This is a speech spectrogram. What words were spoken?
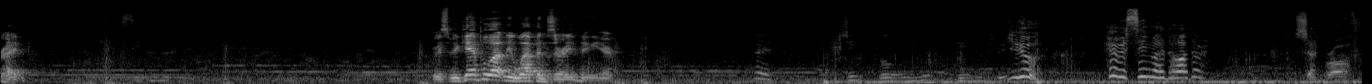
right. Okay, so we can't pull out any weapons or anything here. You have you seen my daughter? Set Roth.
